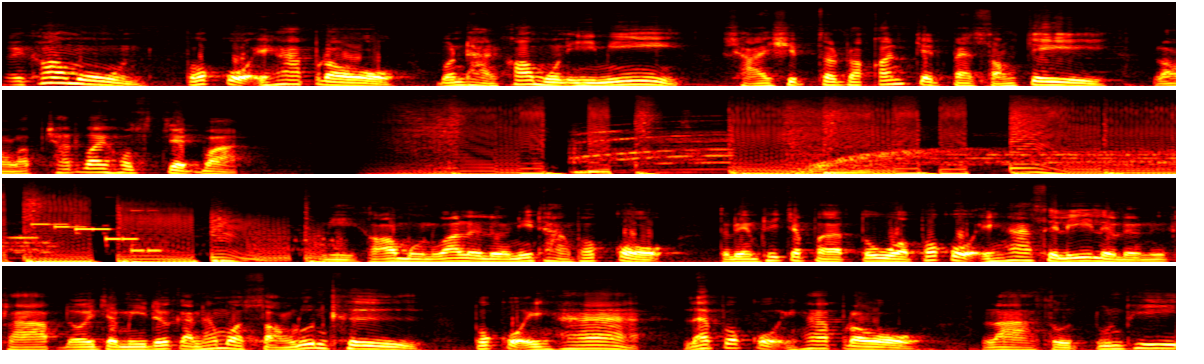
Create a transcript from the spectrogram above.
โดยข้อมูล POCO A5 Pro บนฐานข้อมูล EMI ใช้ชิป Snapdragon 782G รองรับชาร์จไว 67 วัตต์ มีข้อมูลว่าเร็วๆนี้ทาง POCO เตรียมที่จะเปิดตัว POCO X5 Series เร็วๆนี้ครับ โดยจะมีด้วยกันทั้งหมด 2 รุ่นคือ POCO X5 และ POCO X5 Pro ล่าสุดรุ่นพี่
